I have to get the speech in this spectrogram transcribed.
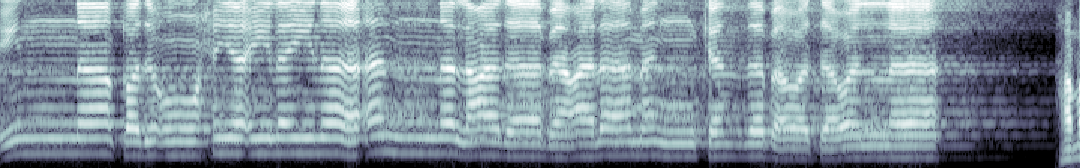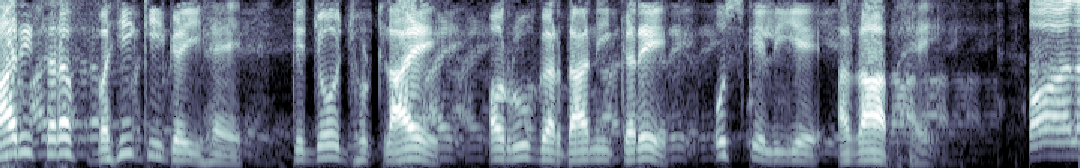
إنا قد أوحي إلينا أن العذاب على من كذب وتولى۔ ہماری طرف وہی کی گئی ہے کہ جو جھٹلائے اور روگردانی کرے اس کے لیے عذاب ہے۔ قال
